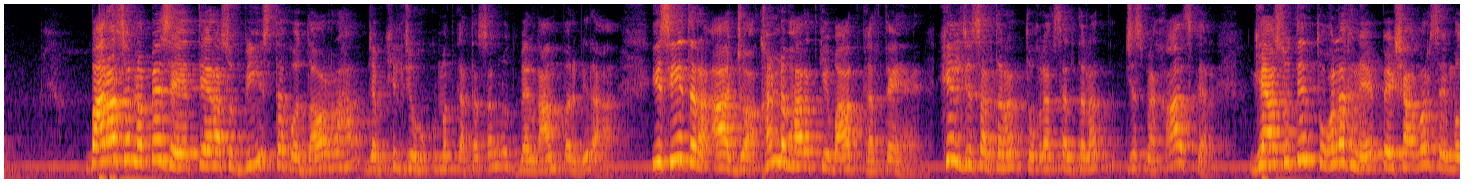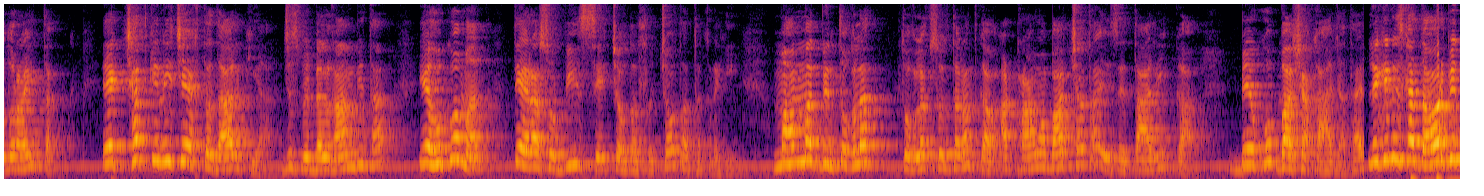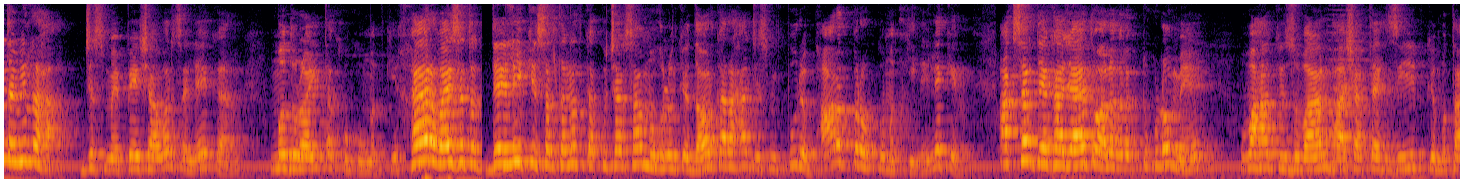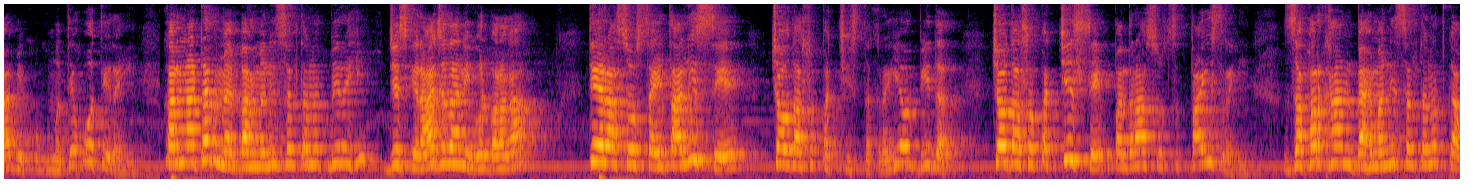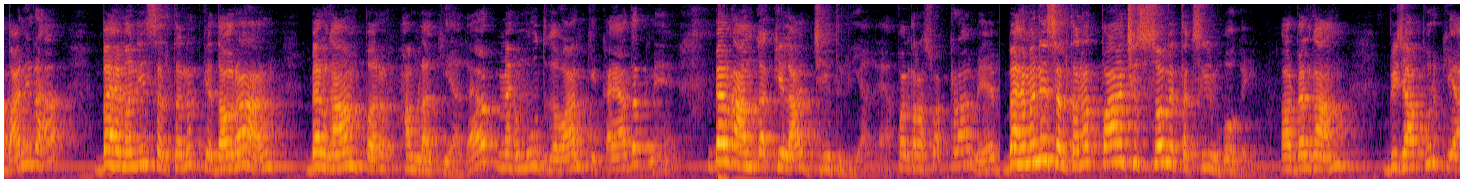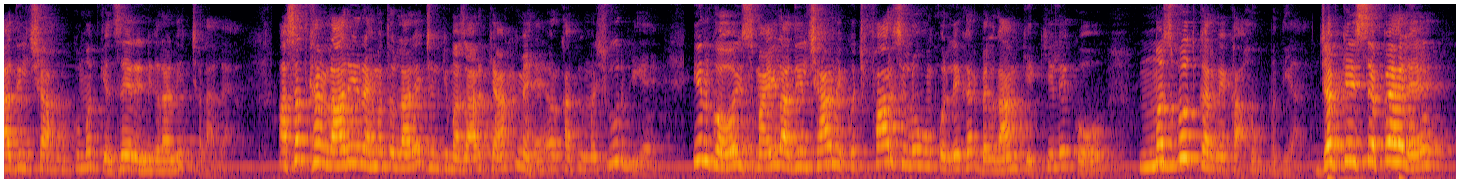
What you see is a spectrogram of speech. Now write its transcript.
1290 से 1320 तक वो दौर रहा, जब खिलजी हुकूमत का तसल्लुत बेलगाम पर भी रहा। इसी तरह आज जो अखंड भारत की बात करते हैं, खिलजी सल्तनत, तुगलक सल्तनत, जिसमें खासकर घियासुद्दीन तुगलक ने पेशावर से मदुरई तक एक छत के नीचे इकतदार किया, जिसमें बेलगाम भी था। यह हुकूमत 1320 से 1414 तक रही। मोहम्मद बिन तुगलक तुगलक सुल्तनत का अठारहवा बादशाह था, इसे तारीख का बेवकूफ़ बादशाह कहा जाता है। लेकिन इसका दौर भी तवील रहा, जिसमें पेशावर से लेकर मदुराई तक हुकूमत की। खैर, वैसे तो दिल्ली की सल्तनत का कुछ अरसा मुगलों के दौर का रहा, जिसमें पूरे भारत पर हुकूमत की गई। लेकिन अक्सर देखा जाए तो अलग अलग टुकड़ों में वहाँ की ज़ुबान भाषा तहजीब के मुताबिक हुकूमतें होती रही। कर्नाटक में बहमनी सल्तनत भी रही, जिसकी राजधानी गुलबर्गा तेरह सौ सैतालीस से 1425 तक रही और बीदर 1425 से 1527 रही। ज़फ़र खान बहमनी सल्तनत का बानी रहा। बहमनी सल्तनत के दौरान बेलगाम पर हमला किया गया और महमूद गवान की क्यादत में बेलगाम का किला जीत लिया गया। 1518 में बहमनी सल्तनत पाँच हिस्सों में तकसीम हो गई। और बेलगाम बीजापुर की आदिल शाह हुकूमत के जेर निगरानी चला गया। असद खान लारी रहमत जिनकी मज़ार कैंप में है और काफ़ी मशहूर भी है, इनको इस्माइल आदिल शाह ने कुछ फारसी लोगों को लेकर बेलगाम के किले को मज़बूत करने का हुक्म दिया। जबकि इससे पहले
